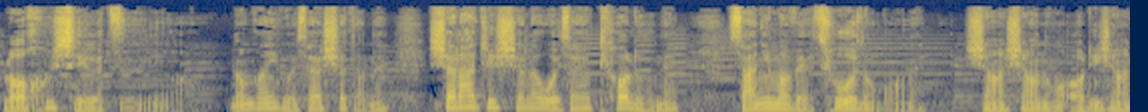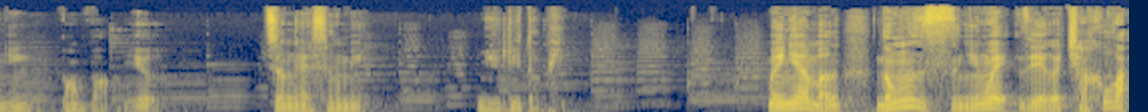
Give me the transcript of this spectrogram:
老欢喜一个主持人哦！侬讲伊为啥要吸毒呢？吸了就吸了，为啥要跳楼呢？啥人没犯错的辰光呢？想想侬屋里向人帮朋友，珍爱生命，远离毒品。每日问侬是自认为是一个吃货伐？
